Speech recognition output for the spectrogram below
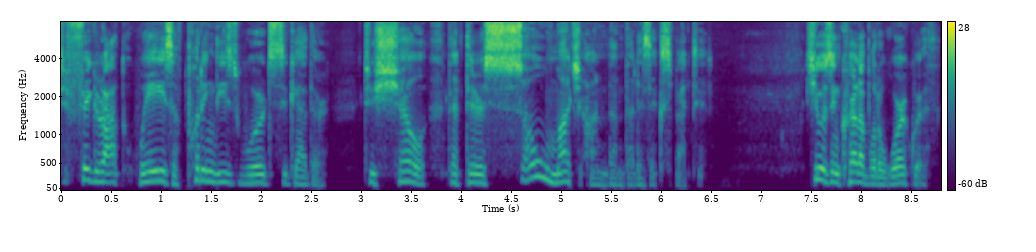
to figure out ways of putting these words together to show that there is so much on them that is expected. She was incredible to work with.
